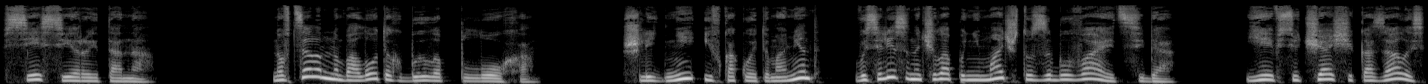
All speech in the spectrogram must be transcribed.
все серые тона. Но в целом на болотах было плохо. Шли дни, и в какой-то момент Василиса начала понимать, что забывает себя. Ей все чаще казалось,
